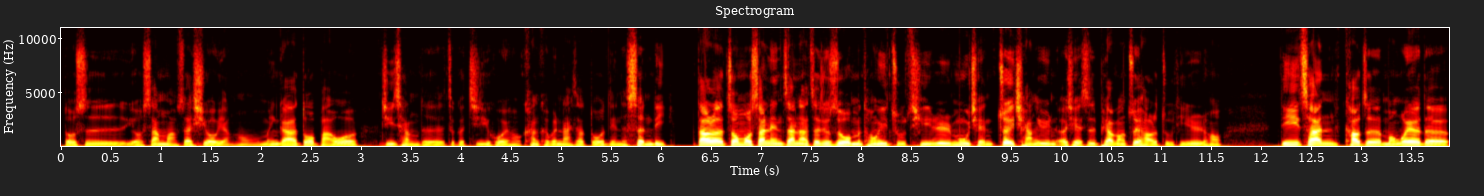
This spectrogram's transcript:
都是有伤嘛，在休养哦，我们应该要多把握几场的这个机会哦，看可不可以拿下多点的胜利。到了周末三连战了，这就是我们统一主题日目前最强运，而且是票房最好的主题日哈。第一站靠着蒙威尔的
